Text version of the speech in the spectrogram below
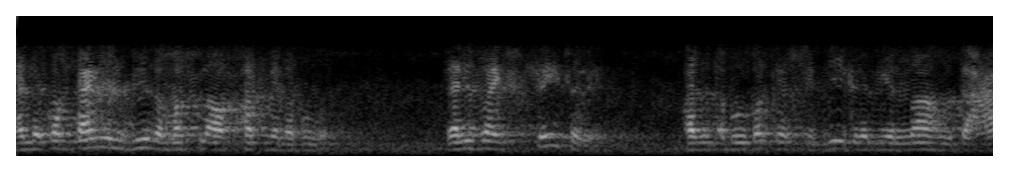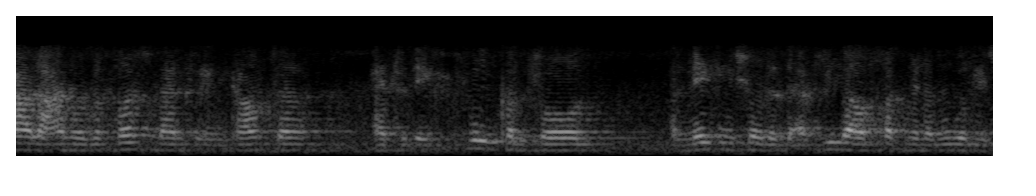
And the companions knew the masla of Khatm Nabuwah. That is why straight away, Hazrat Abu Bakr Siddiq radiallahu ta'ala was the first man to encounter and to take full control and making sure that the Aqidah of Khatm Nabuwwat is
